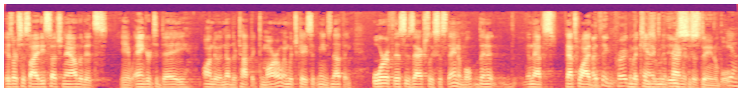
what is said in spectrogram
is our society such now that it's you know, anger today onto another topic tomorrow, in which case it means nothing? Or if this is actually sustainable, then it, and that's that's why the, I think pragmatism the is pragmatism. sustainable. Yeah,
